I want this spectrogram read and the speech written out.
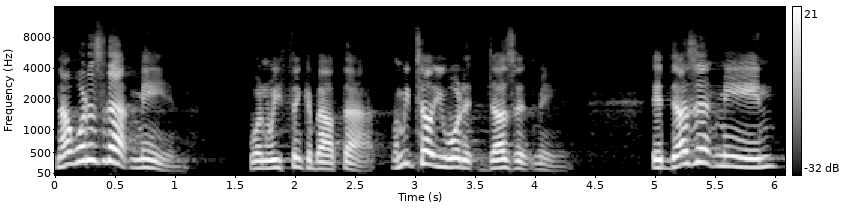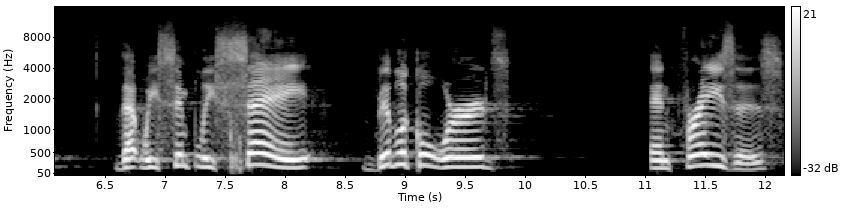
Now, what does that mean when we think about that? Let me tell you what it doesn't mean. It doesn't mean that we simply say biblical words and phrases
